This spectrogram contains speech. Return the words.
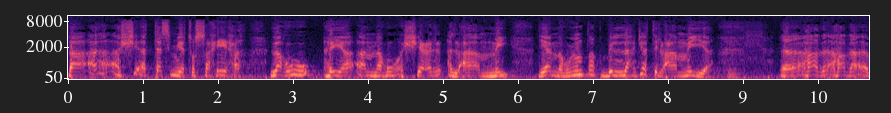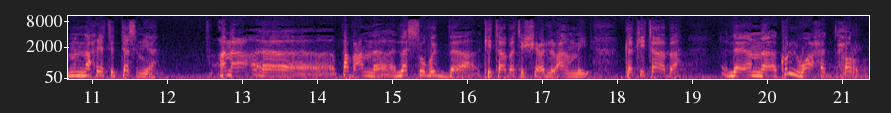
فالتسمية الصحيحة له هي أنه الشعر العامي لأنه ينطق باللهجة العامية. آه هذا هذا من ناحية التسمية. أنا آه طبعا لست ضد كتابة الشعر العامي ككتابة لأن كل واحد حر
